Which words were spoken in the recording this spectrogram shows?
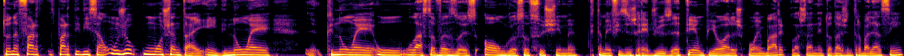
estou na parte de edição. Um jogo como o Shantai Indie não é que não é um Last of Us 2 ou um Ghost of Tsushima, que também fiz as reviews a tempo e horas para o embarque, lá está, nem toda a gente trabalha assim.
